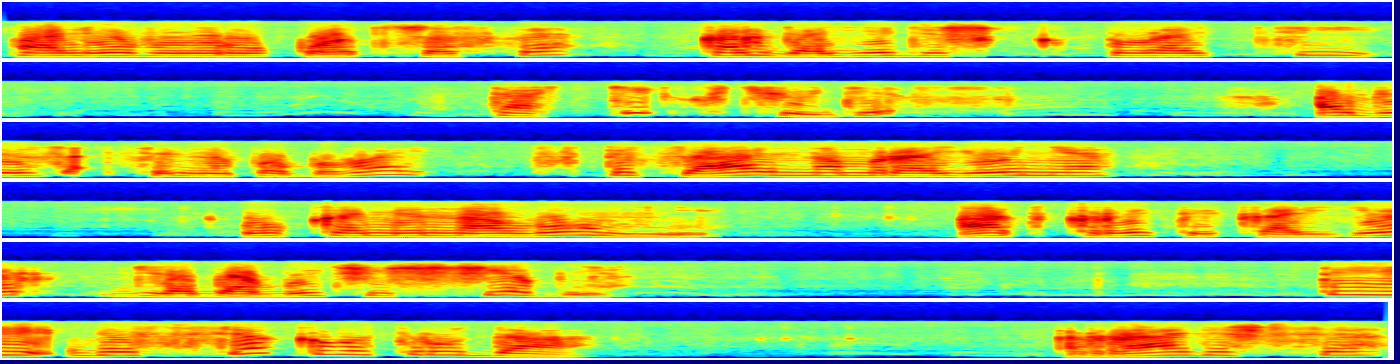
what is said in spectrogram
по левую руку от шоссе, когда едешь к плоти. Таких чудес! Обязательно побывай в специальном районе у каменоломни открытый карьер для добычи щебня. Ты без всякого труда равишься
